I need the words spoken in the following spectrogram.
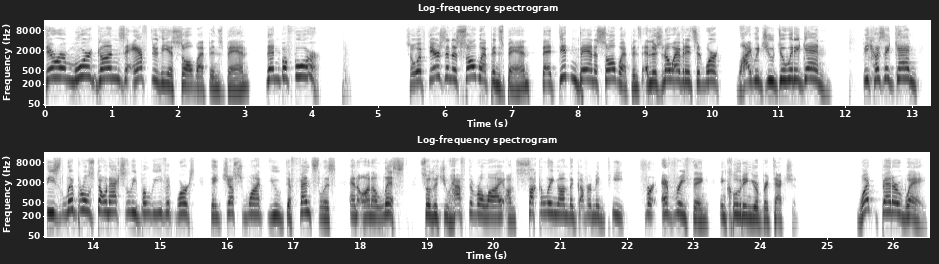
there are more guns after the assault weapons ban than before. So if there's an assault weapons ban that didn't ban assault weapons and there's no evidence it worked, why would you do it again? Because again, these liberals don't actually believe it works. They just want you defenseless and on a list so that you have to rely on suckling on the government teat for everything, including your protection. What better way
